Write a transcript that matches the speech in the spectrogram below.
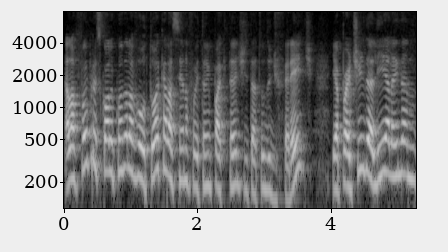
ela foi para a escola e quando ela voltou, aquela cena foi tão impactante de estar tá tudo diferente. E a partir dali, ela ainda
